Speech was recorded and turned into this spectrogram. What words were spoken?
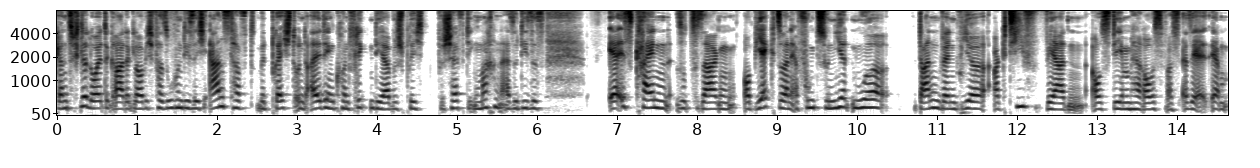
ganz viele Leute gerade, glaube ich, versuchen, die sich ernsthaft mit Brecht und all den Konflikten, die er bespricht, beschäftigen, machen. Also dieses, er ist kein sozusagen Objekt, sondern er funktioniert nur dann, wenn wir aktiv werden aus dem heraus, was, also er, er,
